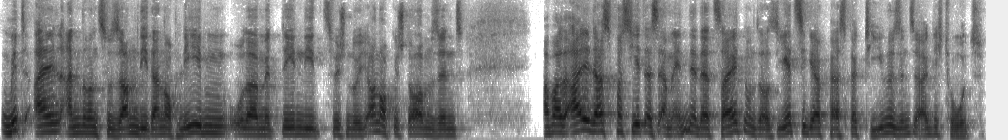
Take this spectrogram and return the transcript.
mit allen anderen zusammen, die dann noch leben oder mit denen, die zwischendurch auch noch gestorben sind. Aber all das passiert erst am Ende der Zeiten und aus jetziger Perspektive sind sie eigentlich tot.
